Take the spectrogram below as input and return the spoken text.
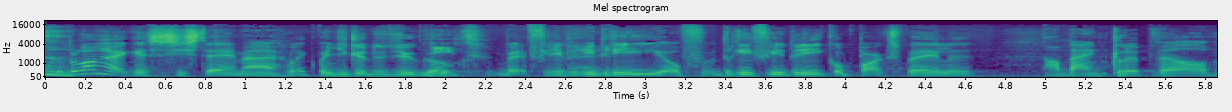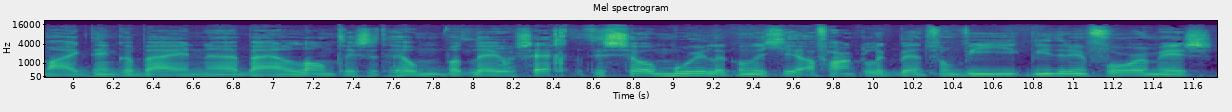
Hoe belangrijk is het systeem eigenlijk? Want je kunt natuurlijk Niet. ook bij 4-3-3 of 3-4-3 compact spelen. Nou, bij een club wel, maar ik denk dat bij een, eh, bij een land is het heel, wat Leo zegt, het is zo moeilijk omdat je afhankelijk bent van wie, wie er in vorm is.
